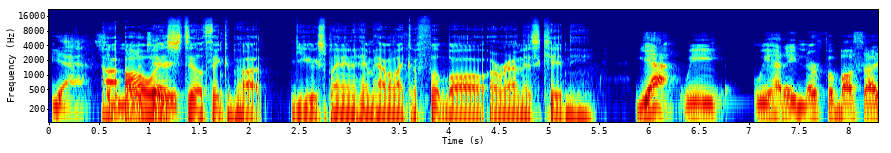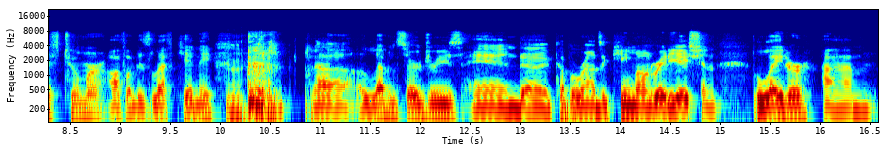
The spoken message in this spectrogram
yeah. So I military, always still think about you explaining to him having like a football around his kidney. yeah, we we had a Nerf football sized tumor off of his left kidney, mm. uh, 11 surgeries, and a couple rounds of chemo and radiation later. Um,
